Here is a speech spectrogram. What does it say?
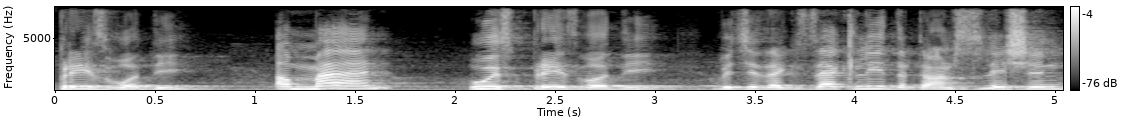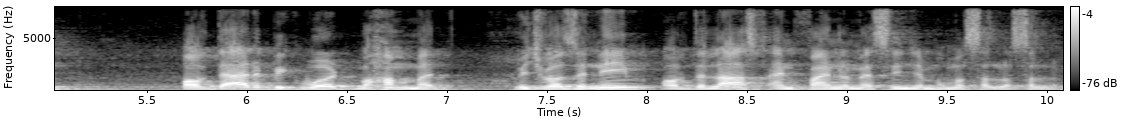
praiseworthy. A man who is praiseworthy, which is exactly the translation of the Arabic word Muhammad, which was the name of the last and final messenger Muhammad.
